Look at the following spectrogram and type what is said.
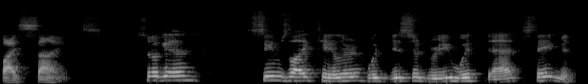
by science. So, again, seems like Taylor would disagree with that statement.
